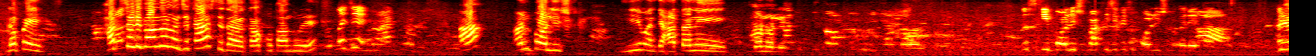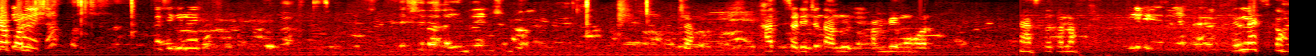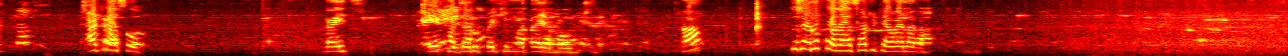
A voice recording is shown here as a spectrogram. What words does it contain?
गपे हातसडी तांदूळ म्हणजे काय असते काकू तांदूळ हे? म्हणजे हा अनपॉलिश ही म्हणते हाताने बनवले. जसं की पॉलिश बाकीचे कसे पॉलिश वगैरे? बिना कसे किलो polish. येतं? कसे किलो अच्छा. हातसडीचे तांदूळ आंबे मोहर. हे असतं रिलॅक्स का अठरा सो. गाईच एक हजार रुपये किंमत आहे या बाऊलची हा? तुझ्या रुखवतासाठी ठेवायला का?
